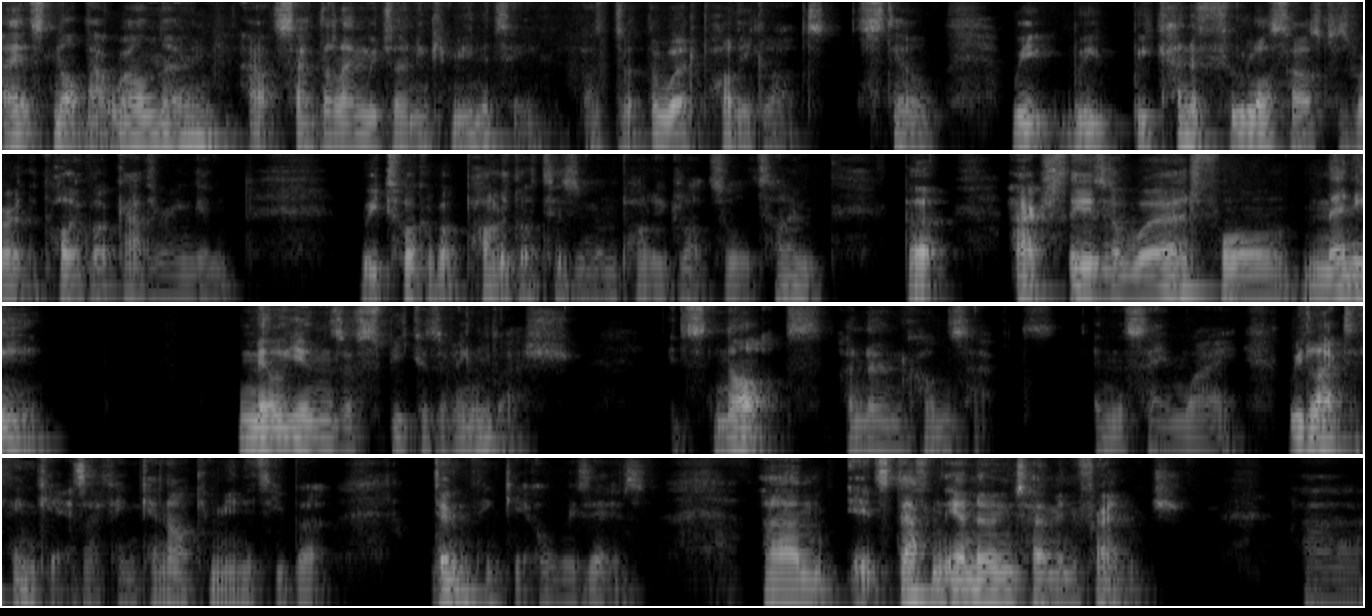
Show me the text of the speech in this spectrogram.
and it's not that well known outside the language learning community as the word polyglot. Still, we we we kind of fool ourselves because we're at the polyglot gathering and we talk about polyglotism and polyglots all the time. But actually, as a word for many millions of speakers of English, it's not a known concept in the same way. We'd like to think it is, I think, in our community, but don't think it always is. Um, it's definitely a known term in French, uh,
